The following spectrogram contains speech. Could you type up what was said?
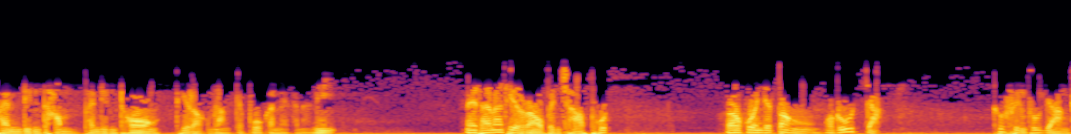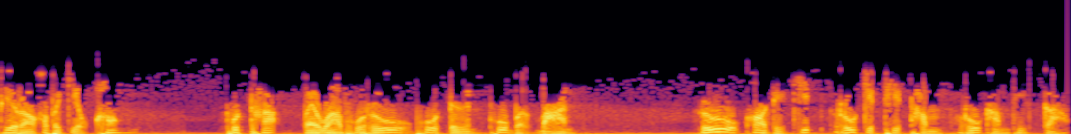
แผ่นดินธรรมแผ่นดินทองที่เรากำลังจะพูดกันในขณะนี้ ในฐานะที่เราเป็นชาวพุทธ เราควรจะต้องรู้จักทุกสิ่งทุกอย่างที่เราเข้าไปเกี่ยวข้อง พุทธะแปลว่าผู้รู้ ผู้ตื่น ผู้เบิกบาน รู้ข้อที่คิด รู้กิจที่ทำรู้คำที่กล่าว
